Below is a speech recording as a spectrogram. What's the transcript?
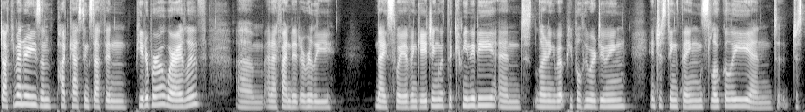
documentaries and podcasting stuff in Peterborough, where I live, um, and I find it a really nice way of engaging with the community and learning about people who are doing interesting things locally and just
